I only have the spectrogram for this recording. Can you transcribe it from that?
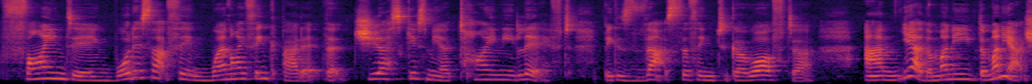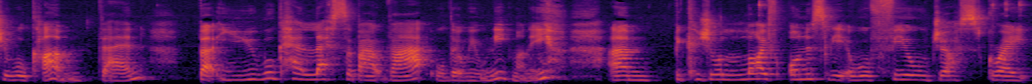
finding what is that thing when I think about it that just gives me a tiny lift because that's the thing to go after. And yeah, the money the money actually will come then, but you will care less about that, although we all need money, um, because your life honestly it will feel just great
